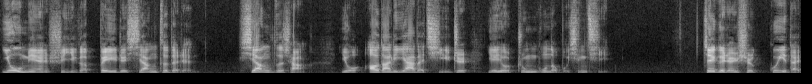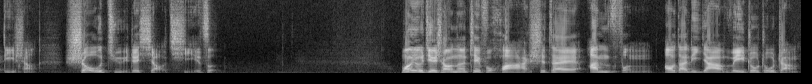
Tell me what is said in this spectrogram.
右面是一个背着箱子的人，箱子上有澳大利亚的旗帜，也有中共的五星旗。这个人是跪在地上，手举着小旗子。网友介绍呢，这幅画是在暗讽澳大利亚维州州长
